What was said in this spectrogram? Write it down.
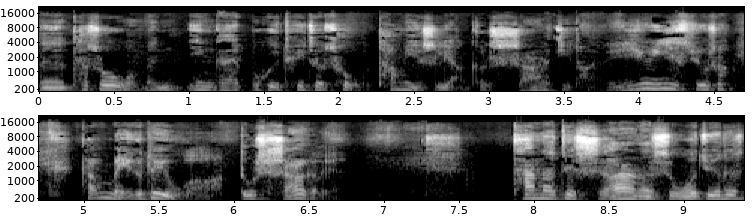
嗯，他说我们应该不会推测错误，他们也是两个十二集团，也就意思就是说，他们每个队伍啊都是十二个人。他呢对十二呢是，我觉得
